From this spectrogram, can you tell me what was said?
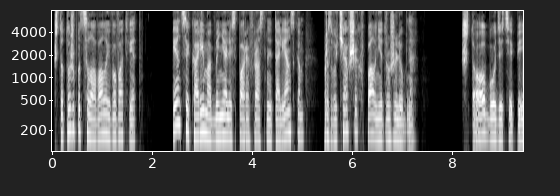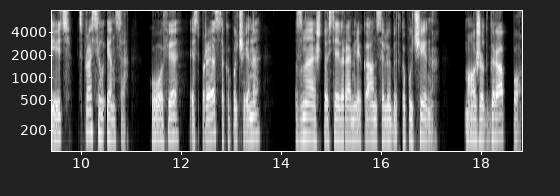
что тоже поцеловала его в ответ. Энса и Карим обменялись парой фраз на итальянском, прозвучавших вполне дружелюбно. «Что будете пить?» — спросил Энса. «Кофе, эспрессо, капучино?» «Знаю, что североамериканцы любят капучино. Может, граппо?»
